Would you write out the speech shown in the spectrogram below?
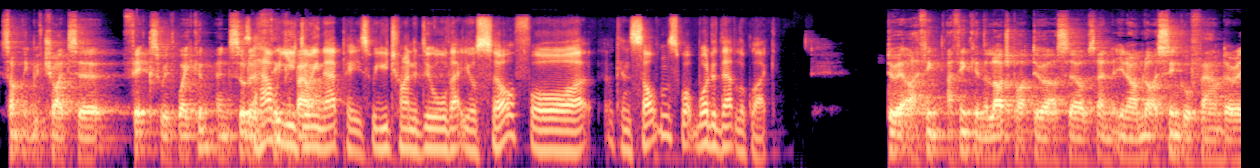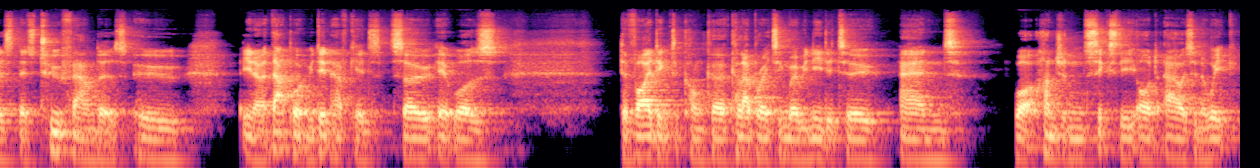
something we've tried to fix with Waken and sort so of. How were you about, doing that piece? Were you trying to do all that yourself or consultants? What what did that look like? Do it. I think. I think in the large part, do it ourselves. And you know, I'm not a single founder. As there's two founders who, you know, at that point we didn't have kids, so it was dividing to conquer, collaborating where we needed to, and what 160 odd hours in a week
